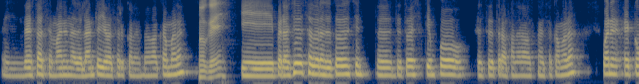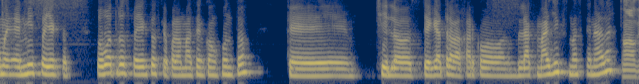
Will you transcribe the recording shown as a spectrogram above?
de esta semana en adelante ya va a ser con la nueva cámara. Ok. Y, pero sí, o sea, durante todo, este, durante todo este tiempo estoy trabajando con esa cámara. Bueno, eh, como en mis proyectos. Hubo otros proyectos que fueron más en conjunto, que si los llegué a trabajar con Black Magics más que nada. Ah, ok.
